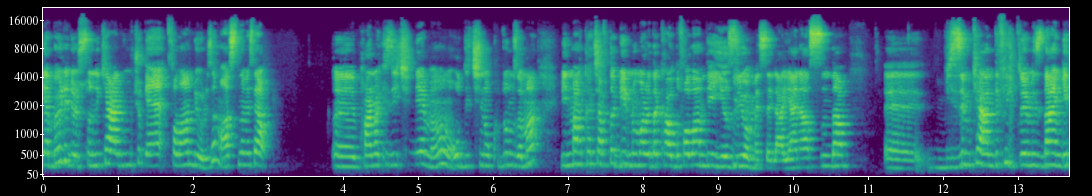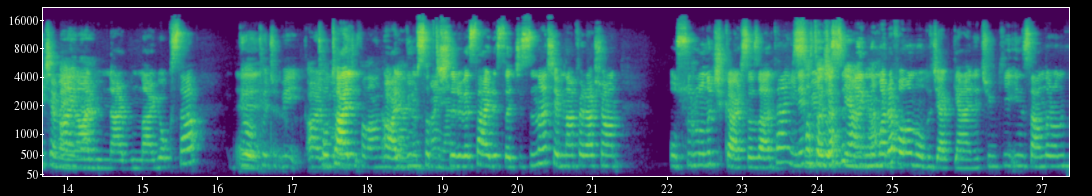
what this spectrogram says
ya böyle diyoruz son iki albümü çok eh falan diyoruz ama aslında mesela e, parmak izi için diyemem ama o için okuduğum zaman bilmem kaç hafta bir numarada kaldı falan diye yazıyor mesela. Yani aslında e, bizim kendi filtremizden geçemeyen Aynen. albümler bunlar. Yoksa e, Yok kötü bir albüm total falan albüm yani. satışları vesairesi açısından Şebnem Ferah şu an osuruğunu çıkarsa zaten yine Satacak basıp yani. bir numara falan olacak yani. Çünkü insanlar onu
